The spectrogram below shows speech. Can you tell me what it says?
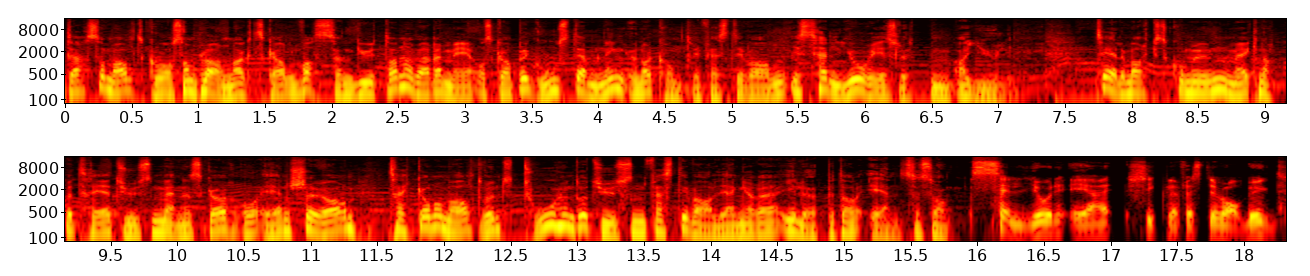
Dersom alt går som planlagt, skal Vassendgutane være med og skape god stemning under countryfestivalen i Seljord i slutten av juli. Telemarkskommunen med knappe 3000 mennesker og én sjøorm trekker normalt rundt 200 000 festivalgjengere i løpet av én sesong. Seljord er ei skikkelig festivalbygd.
